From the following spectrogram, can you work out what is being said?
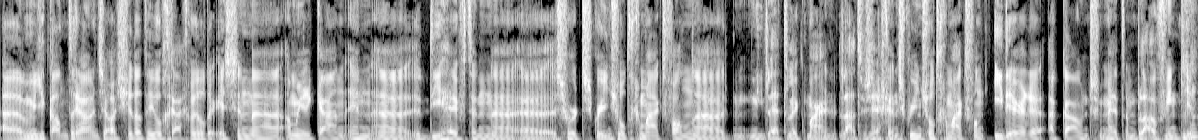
Ja. Um, je kan trouwens, als je dat heel graag wil... er is een uh, Amerikaan en die heeft een soort screenshot gemaakt van... niet letterlijk, maar laten we zeggen... een screenshot gemaakt van ieder account met een blauw vinkje. Mhm.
